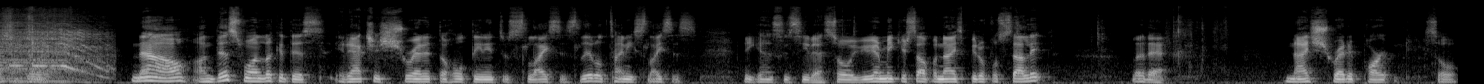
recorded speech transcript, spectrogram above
That should do it. Now, on this one, look at this. It actually shredded the whole thing into slices, little tiny slices. You guys can see that. So if you're gonna make yourself a nice, beautiful salad, look at that. Nice shredded part. So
